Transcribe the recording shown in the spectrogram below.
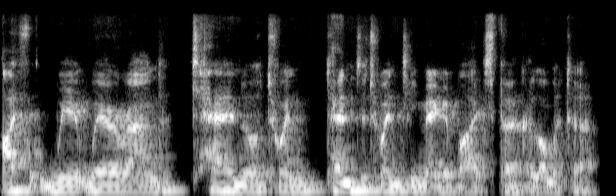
I think we're we're around ten or 20, 10 to twenty megabytes per kilometer,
